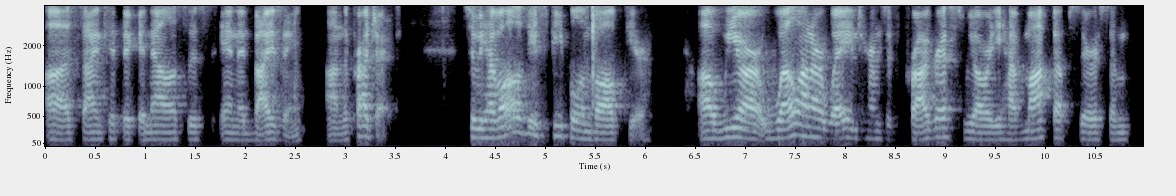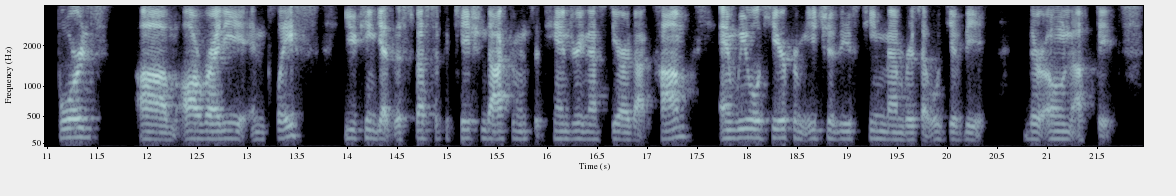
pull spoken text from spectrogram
uh, scientific analysis and advising on the project. So we have all of these people involved here. Uh, we are well on our way in terms of progress. We already have mock-ups. There are some boards um, already in place, you can get the specification documents at tangerinesdr.com, and we will hear from each of these team members that will give the, their own updates.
